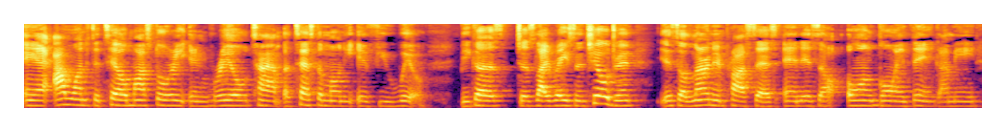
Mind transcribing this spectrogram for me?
And I wanted to tell my story in real time, a testimony, if you will. Because just like raising children, it's a learning process and it's an ongoing thing. I mean,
